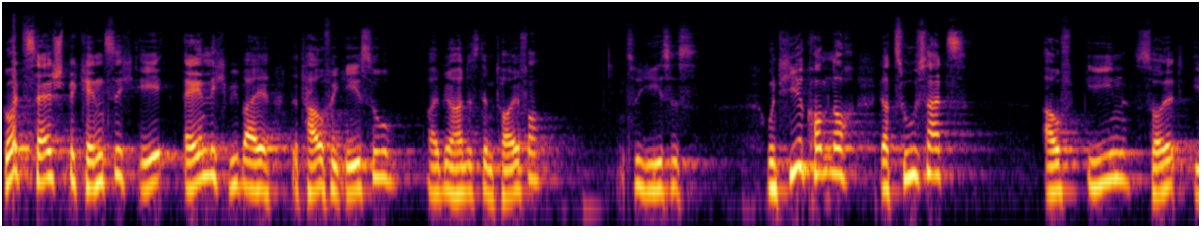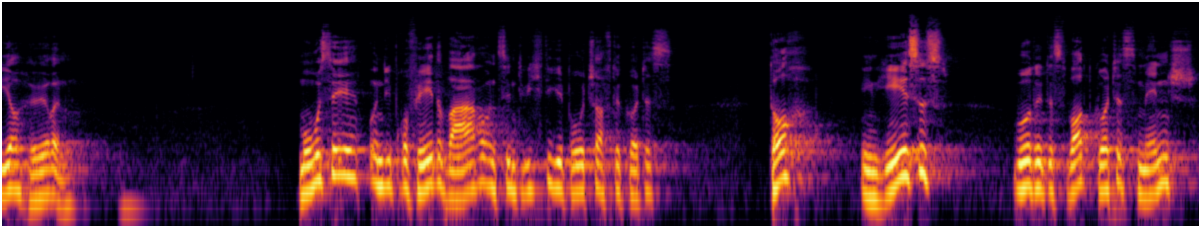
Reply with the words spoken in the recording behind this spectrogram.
Gott selbst bekennt sich eh, ähnlich wie bei der Taufe Jesu bei Johannes dem Täufer zu Jesus. Und hier kommt noch der Zusatz, auf ihn sollt ihr hören. Mose und die Propheten waren und sind wichtige Botschafter Gottes. Doch in Jesus wurde das Wort Gottes Mensch,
